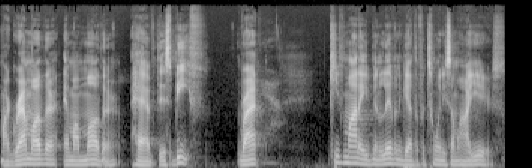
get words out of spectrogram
my grandmother and my mother have this beef, right? Keep in mind they've been living together for 20 some odd years,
